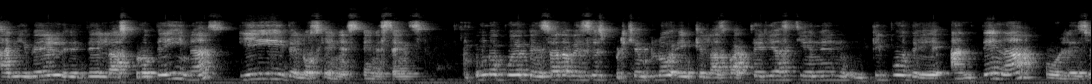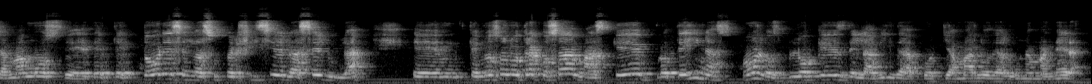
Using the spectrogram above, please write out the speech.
a nivel de las proteínas y de los genes en esencia uno puede pensar a veces, por ejemplo, en que las bacterias tienen un tipo de antena o les llamamos de detectores en la superficie de la célula, em, que no son otra cosa más que proteínas, ¿no? los bloques de la vida, por llamarlo de alguna manera.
